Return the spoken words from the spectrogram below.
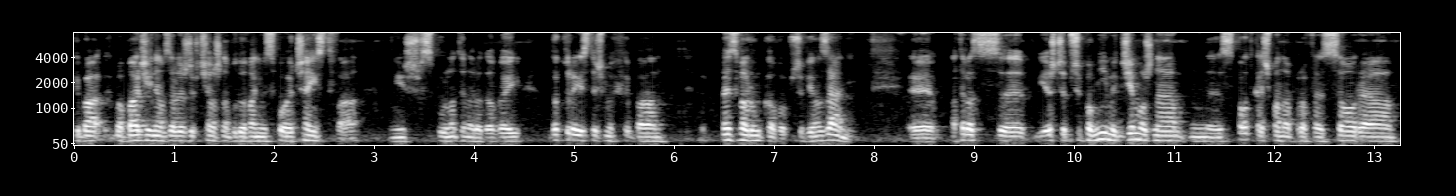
chyba, chyba bardziej nam zależy wciąż na budowaniu społeczeństwa niż wspólnoty narodowej, do której jesteśmy chyba bezwarunkowo przywiązani. E, a teraz e, jeszcze przypomnijmy, gdzie można spotkać pana profesora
